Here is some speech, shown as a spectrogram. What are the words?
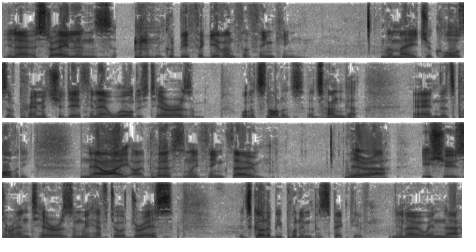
you know, Australians could be forgiven for thinking the major cause of premature death in our world is terrorism. Well, it's not. It's it's hunger, and it's poverty. Now, I, I personally think though there are issues around terrorism we have to address. It's got to be put in perspective. You know, when uh,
